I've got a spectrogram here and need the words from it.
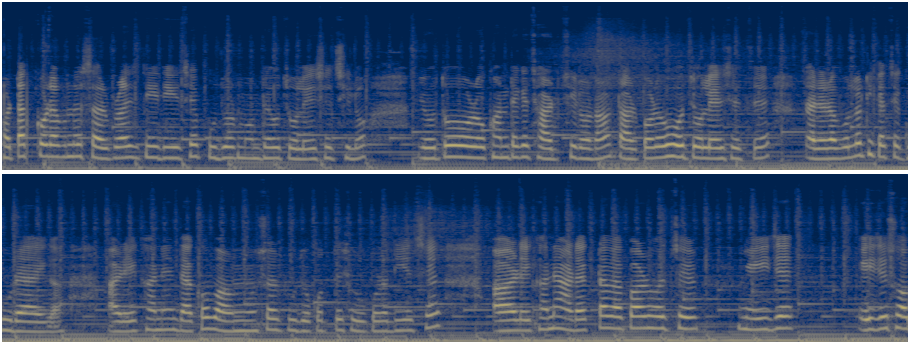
হঠাৎ করে আমাদের সারপ্রাইজ দিয়ে দিয়েছে, পুজোর মধ্যেও চলে এসেছিল। যেহেতু ওর ওখান থেকে ছাড়ছিল না, তারপরেও ও চলে এসেছে। স্যারেরা বলল, ঠিক আছে, ঘুরে আয়গা। আর এখানে দেখো বাউন মশার পুজো করতে শুরু করে দিয়েছে। আর এখানে আর একটা ব্যাপার হচ্ছে, এই যে এই যে সব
